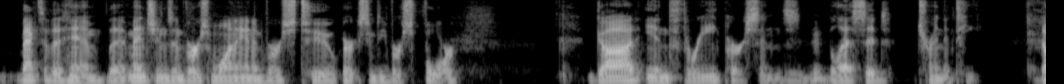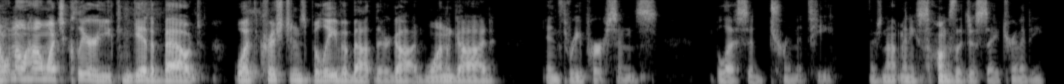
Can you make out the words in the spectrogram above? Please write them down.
back to the hymn that it mentions in verse one and in verse two, or excuse me, verse four. God in three persons, Mhm. blessed Trinity. Don't know how much clearer you can get about what Christians believe about their God. One God in three persons, blessed Trinity. There's not many songs that just say Trinity.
